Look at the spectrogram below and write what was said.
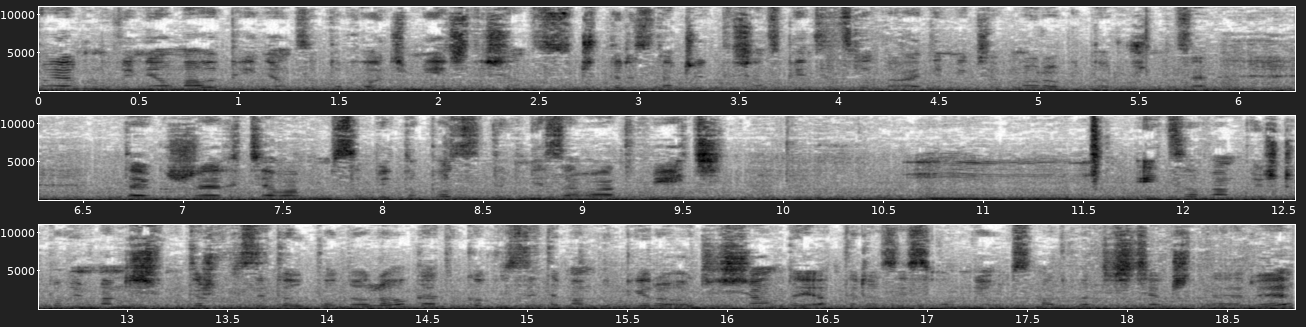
to jak mówię, nie o małe pieniądze to chodzi, mieć 1400 czy 1500 zł, a nie mieć, no robi to różnicę. Także chciałabym sobie to pozytywnie załatwić. Mm, I co Wam jeszcze powiem, mam dziś też wizytę u podologa, tylko wizytę mam dopiero o 10, a teraz jest u mnie 8.24.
